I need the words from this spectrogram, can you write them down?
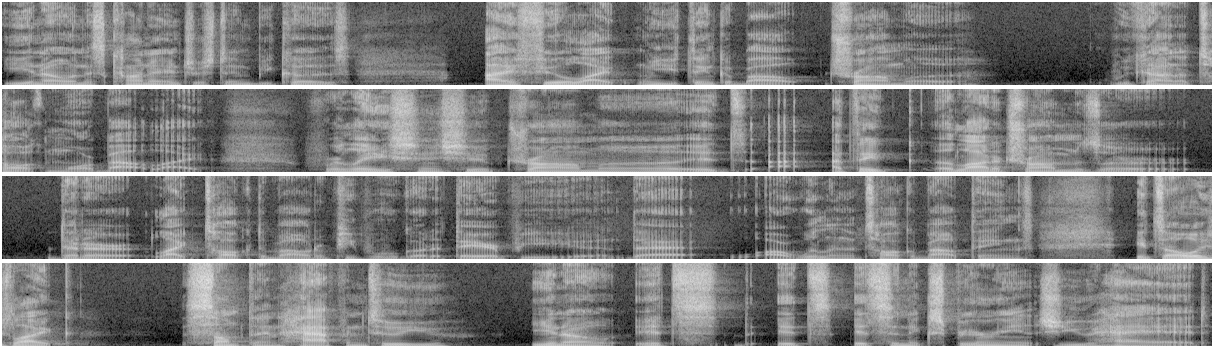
you know, and it's kind of interesting because I feel like when you think about trauma, we kind of talk more about like relationship trauma. It's I think a lot of traumas are that are like talked about are people who go to therapy that are willing to talk about things. It's always like something happened to you you know it's it's it's an experience you had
